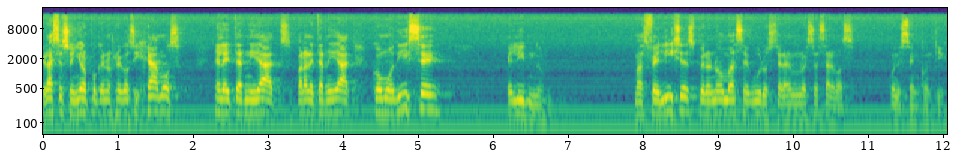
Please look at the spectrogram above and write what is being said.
Gracias Señor porque nos regocijamos en la eternidad, para la eternidad, como dice el himno. Más felices pero no más seguros serán nuestras almas cuando estén contigo.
